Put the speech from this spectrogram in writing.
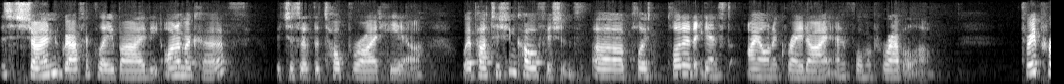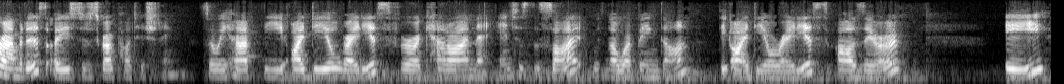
This is shown graphically by the Onuma curve, which is at the top right here, where partition coefficients are plotted against ionic radii and form a parabola. Three parameters are used to describe partitioning. So we have the ideal radius for a cation that enters the site with no work being done, the ideal radius, R0, E,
